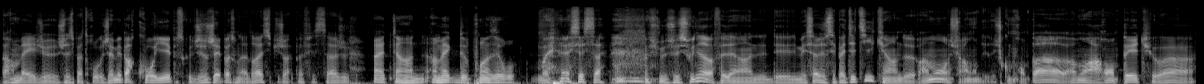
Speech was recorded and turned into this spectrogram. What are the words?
par mail, je, je sais pas trop, jamais par courrier, parce que déjà j'avais pas son adresse, et puis j'aurais pas fait ça. Je... Ouais, t'es un, un, mec 2.0. Ouais, c'est ça. je me suis souvenu d'avoir fait des, messages assez pathétiques, hein, de vraiment, je, vraiment, je comprends pas, vraiment à ramper, tu vois.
